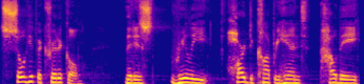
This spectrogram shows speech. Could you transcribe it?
so hypocritical that is really hard to comprehend how they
